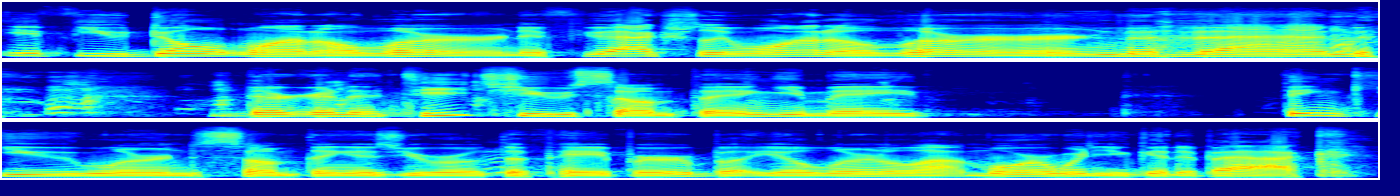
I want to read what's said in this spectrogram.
If you don't want to learn, if you actually want to learn, then they're going to teach you something. You may think you learned something as you wrote the paper, but you'll learn a lot more when you get it back.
